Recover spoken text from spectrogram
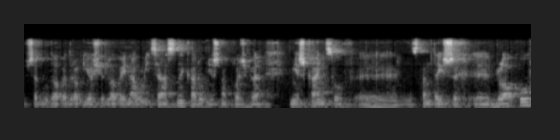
przebudowę drogi osiedlowej na ulicy Asnyka, również na prośbę mieszkańców z tamtejszych bloków.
